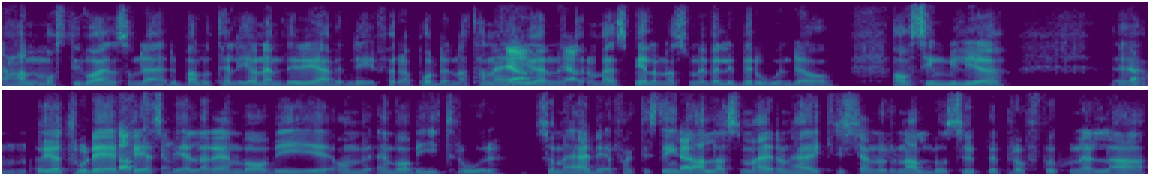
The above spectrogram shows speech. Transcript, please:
han måste ju vara en sån där Balotelli. Jag nämnde ju även det i förra podden, att han är ja, ju en ja. av de här spelarna som är väldigt beroende av, av sin miljö. Ja. Um, och jag tror det är fler spelare än vad, vi, om, än vad vi tror som är det faktiskt. Det är inte ja. alla som är den här Cristiano Ronaldo superprofessionella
